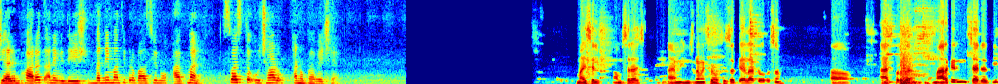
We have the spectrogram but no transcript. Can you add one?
જ્યારે ભારત અને વિદેશ બંનેમાંથી પ્રવાસીઓનું આગમન સ્વસ્થ ઉછાળો અનુભવે છે Myself, Amsaraj. I am Information Officer, Kerala Tourism. Uh, as per the marketing strategy,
